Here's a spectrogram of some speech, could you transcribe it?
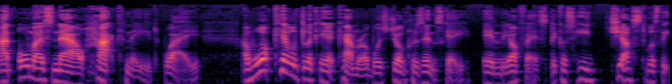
and almost now hackneyed way. And what killed looking at camera was John Krasinski in The Office because he just was the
